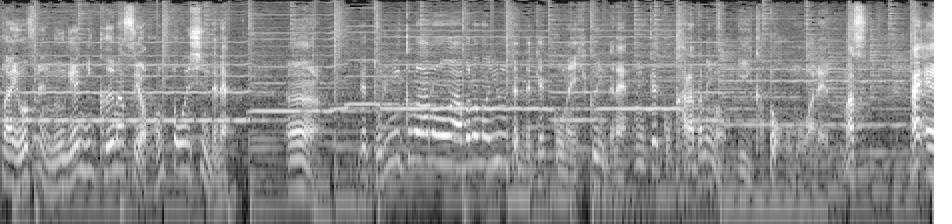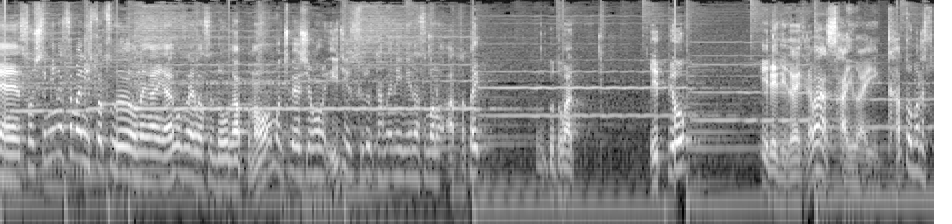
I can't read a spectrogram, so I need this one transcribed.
まあ要するに無限に食えますよ。本当美味しいんでね。うん。で鶏肉のあの油の融点って結構ね低いんでね、うん、結構体にもいいかと思われます。はい、えー、そして皆様に一つお願いがございます。動画アップのモチベーションを維持するために皆様の温かい言葉一票入れていただければ幸いかと思います。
